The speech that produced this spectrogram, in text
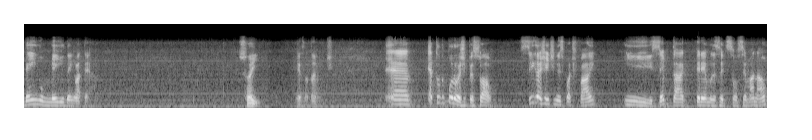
bem no meio da Inglaterra. Isso aí. Exatamente. É, é tudo por hoje, pessoal. Siga a gente no Spotify e sempre tá, teremos essa edição semanal.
